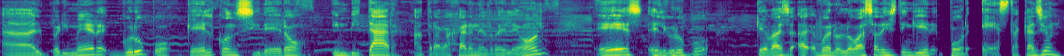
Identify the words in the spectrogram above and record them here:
al primer grupo que él consideró invitar a trabajar en El Rey León es el grupo que vas a, bueno, lo vas a distinguir por esta canción.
